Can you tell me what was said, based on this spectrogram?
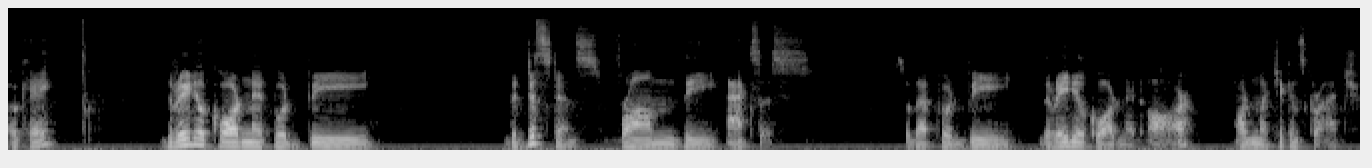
okay, the radial coordinate would be the distance from the axis. So that would be the radial coordinate r, pardon my chicken scratch.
